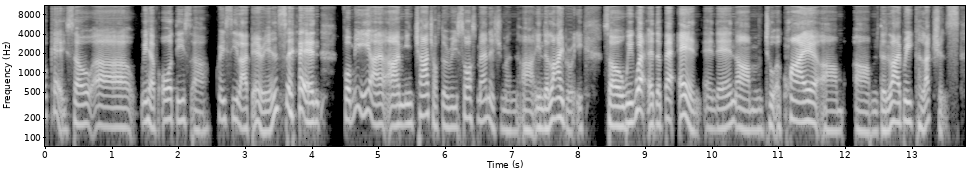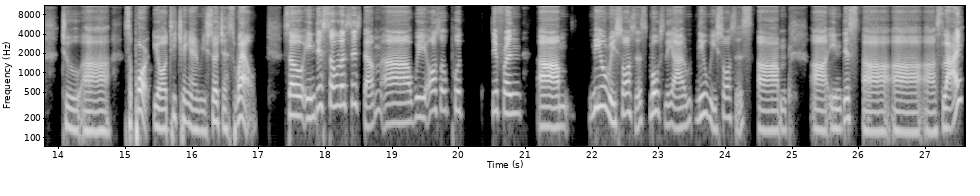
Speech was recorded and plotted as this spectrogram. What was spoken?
Okay, so uh, we have all these uh, crazy librarians, and for me, I, am in charge of the resource management uh, in the library. So we work at the back end, and then um, to acquire um, um, the library collections to uh, support your teaching and research as well. So in this solar system, uh, we also put different um, new resources, mostly are new resources um, uh, in this uh, uh, uh, slide.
